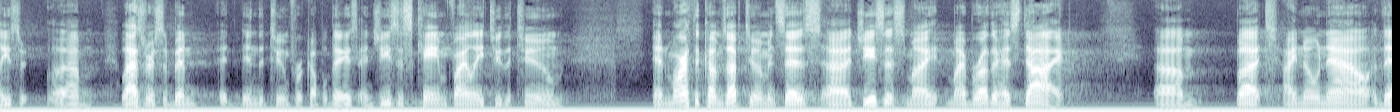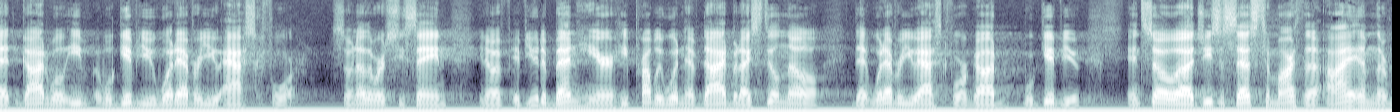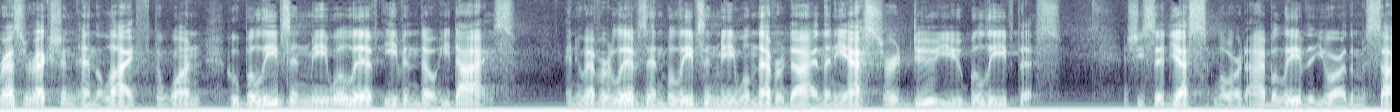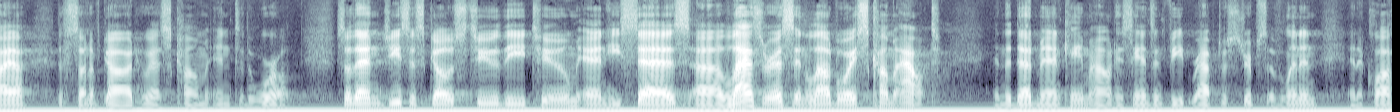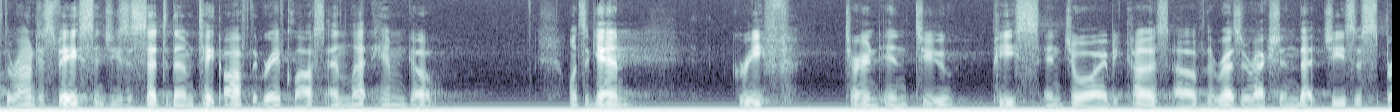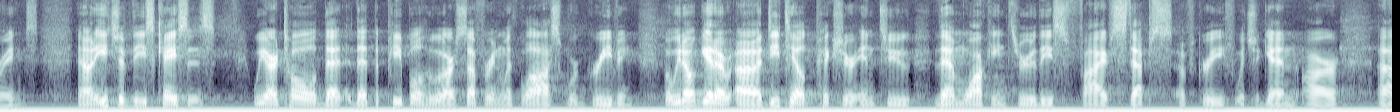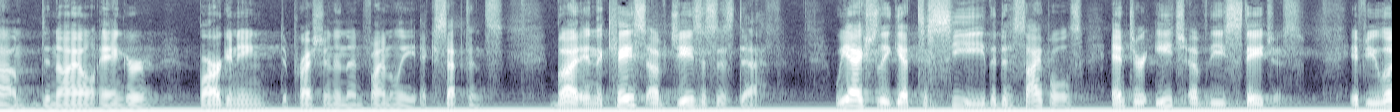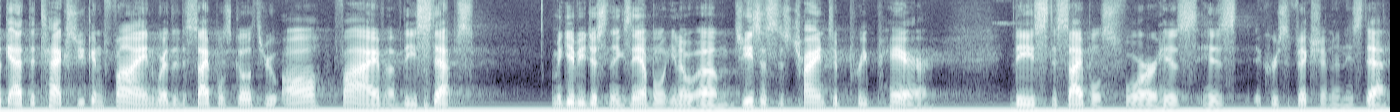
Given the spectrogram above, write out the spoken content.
um, Lazarus had been in the tomb for a couple days, and Jesus came finally to the tomb. And Martha comes up to him and says, uh, Jesus, my, my brother has died. Um, but I know now that God will, ev- will give you whatever you ask for. So, in other words, she's saying, you know, if, if you'd have been here, he probably wouldn't have died, but I still know that whatever you ask for, God will give you. And so uh, Jesus says to Martha, I am the resurrection and the life. The one who believes in me will live even though he dies. And whoever lives and believes in me will never die. And then he asks her, Do you believe this? And she said, Yes, Lord, I believe that you are the Messiah, the Son of God, who has come into the world. So then Jesus goes to the tomb and he says, uh, Lazarus, in a loud voice, come out. And the dead man came out, his hands and feet wrapped with strips of linen and a cloth around his face. And Jesus said to them, Take off the grave cloths and let him go. Once again, grief turned into peace and joy because of the resurrection that Jesus brings. Now, in each of these cases, we are told that, that the people who are suffering with loss were grieving. But we don't get a, a, detailed picture into them walking through these five steps of grief, which again are um, denial, anger, bargaining, depression, and then finally acceptance. But in the case of Jesus' death, we actually get to see the disciples enter each of these stages. If you look at the text, you can find where the disciples go through all five of these steps. Let me give you just an example. You know, um, Jesus is trying to prepare these disciples for his, his crucifixion and his death.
